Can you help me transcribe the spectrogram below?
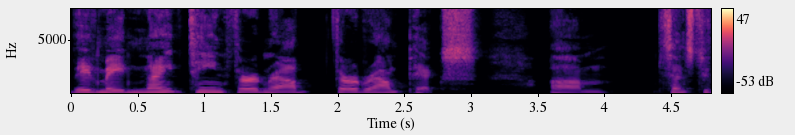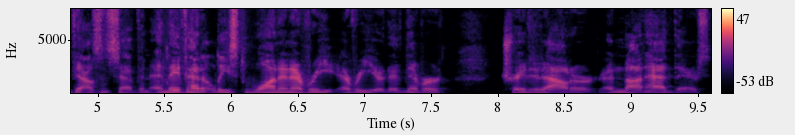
They've made 19 third round third round picks um, since 2007, and they've had at least one in every every year. They've never traded out or and not had theirs.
